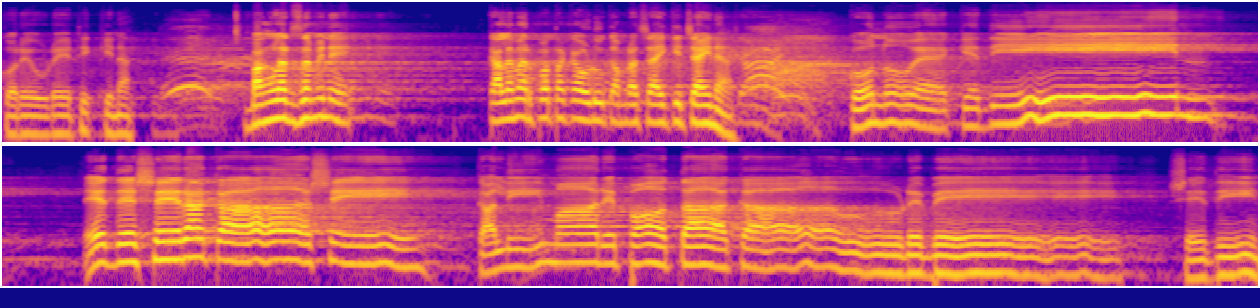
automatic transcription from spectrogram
করে উড়ে, ঠিক কিনা? বাংলার জমিনে কালেমার পতাকা উড়ুক, আমরা চাই কি চাই না? কোনো একদিন এ দেশের আকাশে কালিমার পতাকা উড়বে। সেদিন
